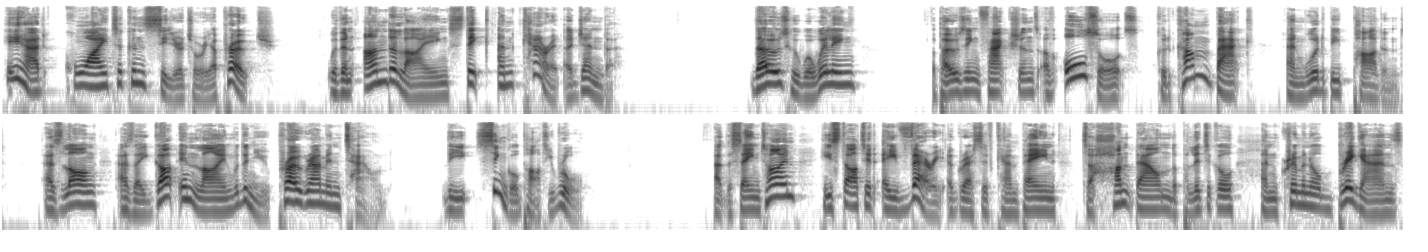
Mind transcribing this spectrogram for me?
he had quite a conciliatory approach, with an underlying stick and carrot agenda. Those who were willing, opposing factions of all sorts, could come back and would be pardoned, as long as they got in line with the new program in town the single party rule. At the same time, he started a very aggressive campaign to hunt down the political and criminal brigands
